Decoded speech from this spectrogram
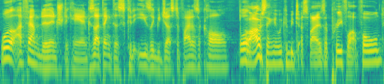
Well, I found it an interesting hand because I think this could easily be justified as a call. Well, I was thinking we could be justified as a pre-flop fold.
